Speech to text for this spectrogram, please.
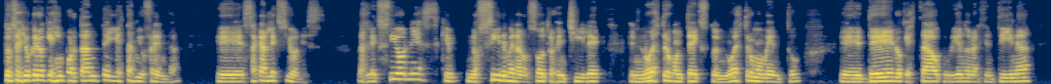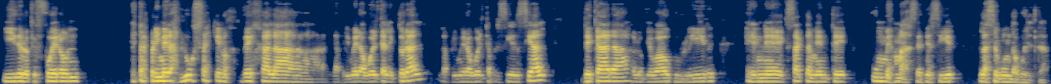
Entonces yo creo que es importante, y esta es mi ofrenda, eh, sacar lecciones. Las lecciones que nos sirven a nosotros en Chile, en nuestro contexto, en nuestro momento, eh, de lo que está ocurriendo en Argentina y de lo que fueron estas primeras luces que nos deja la primera vuelta electoral, la primera vuelta presidencial, de cara a lo que va a ocurrir en exactamente un mes más, es decir, la segunda vuelta.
